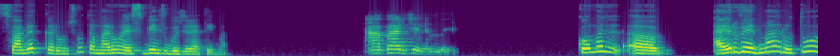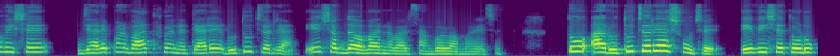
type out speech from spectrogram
સ્વાગત કરું છું તમારું એસબીએસ ગુજરાતીમાં. આભાર જેલમબેન કોમલ આયુર્વેદમાં ઋતુઓ વિશે જ્યારે પણ વાત હોય ને ત્યારે ઋતુચર્યા એ શબ્દ અવારનવાર સાંભળવા મળે છે. તો આ ઋતુચર્યા શું છે? એ વિશે થોડુંક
